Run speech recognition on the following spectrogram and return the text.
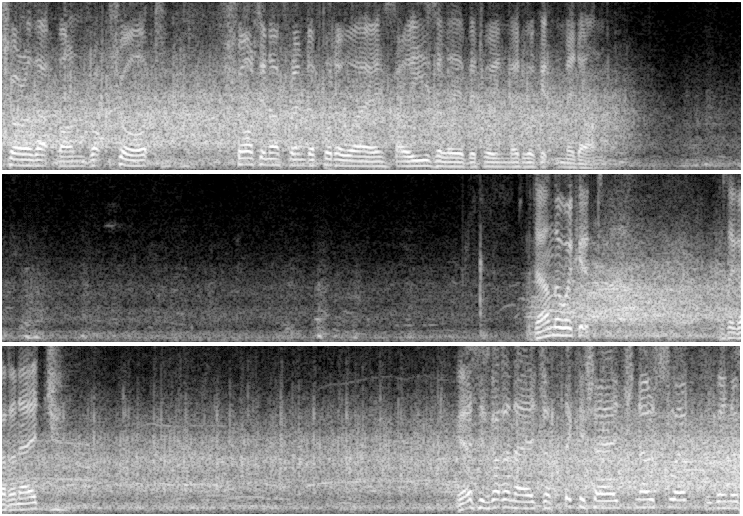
sure of that one, dropped short, short enough for him to put away so easily between mid wicket and mid on. So down the wicket, has he got an edge? Yes, he's got an edge, a thickish edge, no slip. It's been a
